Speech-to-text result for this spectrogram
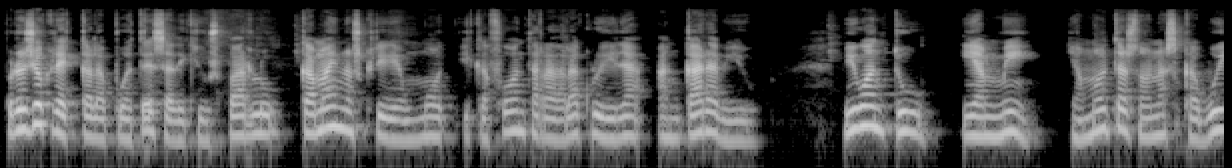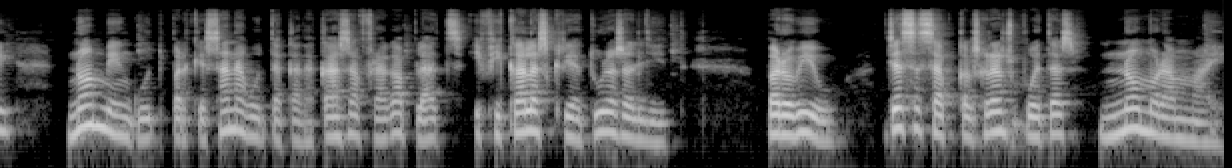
però jo crec que la poetessa de qui us parlo, que mai no escrigué un mot i que fou enterrada a la cruïlla, encara viu. Viu en tu i en mi i en moltes dones que avui no han vingut perquè s'han hagut de cada casa fregar plats i ficar les criatures al llit. Però viu, ja se sap que els grans poetes no moran mai,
